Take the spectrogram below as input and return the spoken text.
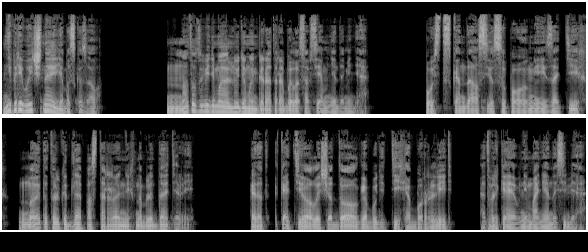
Непривычное, я бы сказал. Но тут, видимо, людям императора было совсем не до меня. Пусть скандал с Юсуповыми и затих, но это только для посторонних наблюдателей. Этот котел еще долго будет тихо бурлить, отвлекая внимание на себя.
